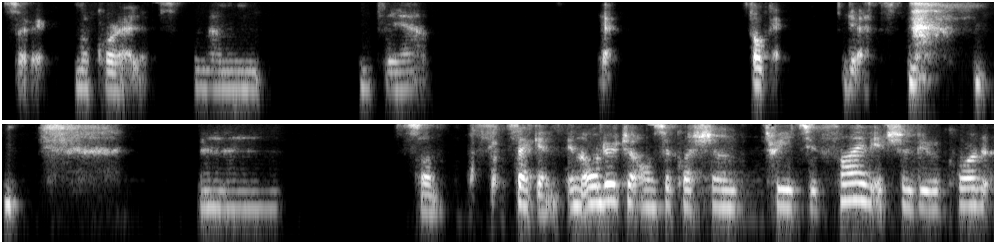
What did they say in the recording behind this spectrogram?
Sorry, no correlates. Men det Ja. OK, greit. so, second, in order to answer question 3 to 5, it should be recorded,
